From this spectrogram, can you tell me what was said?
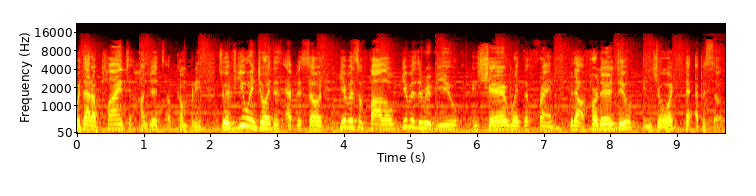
without applying to hundreds of companies. So if you enjoyed this episode, give us a follow, give us a review, and share it with a friend. Without further ado, enjoy the episode.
